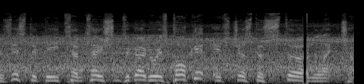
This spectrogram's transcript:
resisted the temptation to go to his pocket. It's just a stern lecture.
